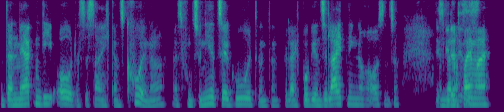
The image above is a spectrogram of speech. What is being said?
und dann merken die, oh, das ist eigentlich ganz cool, ne? Es funktioniert sehr gut und dann vielleicht probieren sie Lightning noch aus und so. Ist und wieder dieses, einmal,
